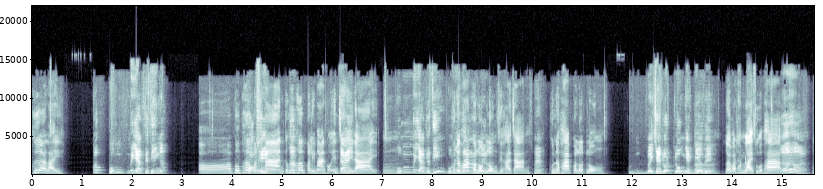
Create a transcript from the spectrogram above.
เพื่ออะไรก็ผมไม่อยากจะทิ้งอะ อ๋อเพิ่มเพิ่มของปเศษริมาณก็คืออะเพิ่มปริมาณของใช่ NGV ได้อืมผมไม่อยากจะทิ้งผมคุณภาพก็ลดลงจะสิคะอาจารย์มาฮะคุณภาพก็ลดลง ไม่ใช่ลดลงอย่างเดียวสิออแล้วก็ทำลายสุขภาพ เอออ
